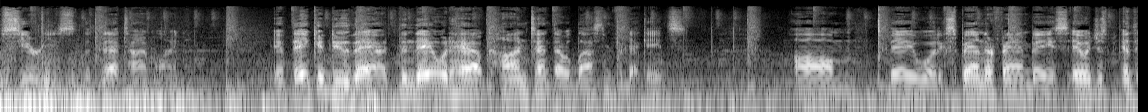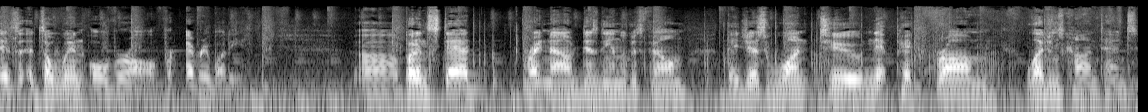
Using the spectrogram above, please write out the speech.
series, that, that timeline. If they could do that, then they would have content that would last them for decades. Um, they would expand their fan base. It would just it, it's it's a win overall for everybody. Uh, but instead, right now, Disney and Lucasfilm they just want to nitpick from Legends content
